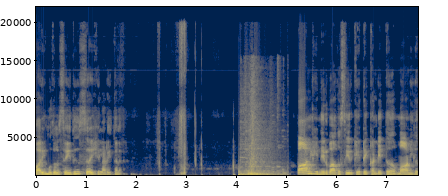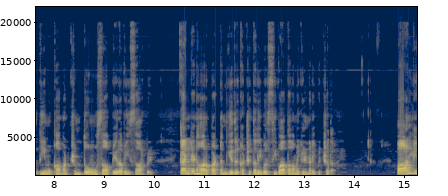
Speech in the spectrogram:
பறிமுதல் செய்து சிறையில் அடைத்தனர். பாண்டி நிர்வாக சீர்கேட்டை கண்டித்து மாநில திமுக மற்றும் தோமுசா பேரவை சார்பில் கண்டன ஆர்ப்பாட்டம் எதிர்க்கட்சித் தலைவர் சிவா தலைமையில் நடைபெற்றது. பாண்டி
